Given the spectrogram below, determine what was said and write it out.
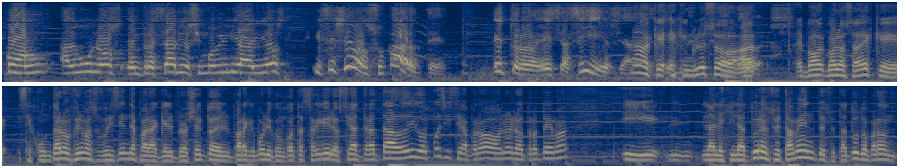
con algunos empresarios inmobiliarios y se llevan su parte. Esto no es así, o sea. No, es que, es que incluso, eh, vos, lo sabés que se juntaron firmas suficientes para que el proyecto del Parque Público en Costa Salguero sea tratado. Digo, después si se aprobaba o no era otro tema. Y la legislatura en su estamento, en su estatuto, perdón,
